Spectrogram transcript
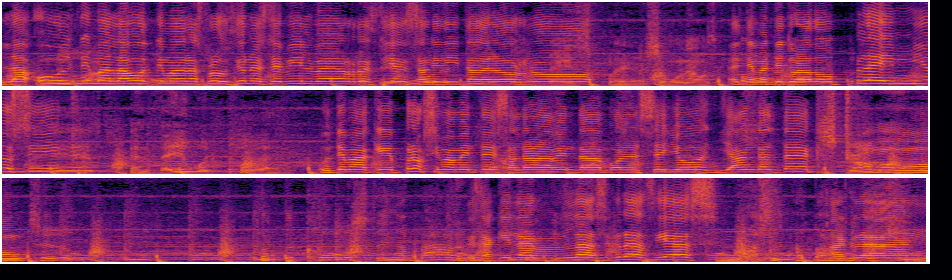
la última, la última de las producciones de Bilber, recién salidita del horno. El tema titulado Play Music. Un tema que próximamente saldrá a la venta por el sello Jungle Tech. Desde aquí dar las gracias al gran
